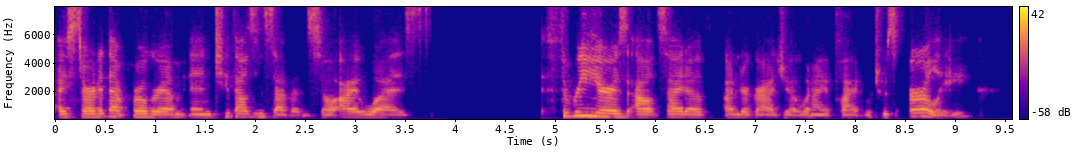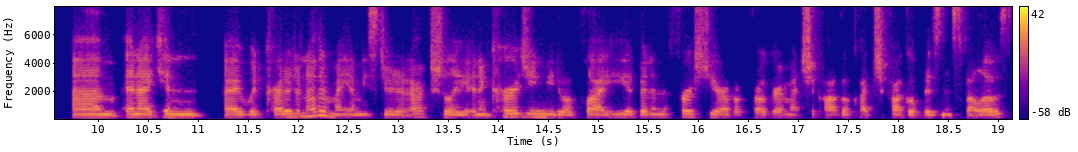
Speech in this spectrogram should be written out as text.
I started that program in 2007. So I was three years outside of undergraduate when I applied, which was early. Um, and I can, I would credit another Miami student actually in encouraging me to apply. He had been in the first year of a program at Chicago called Chicago Business Fellows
